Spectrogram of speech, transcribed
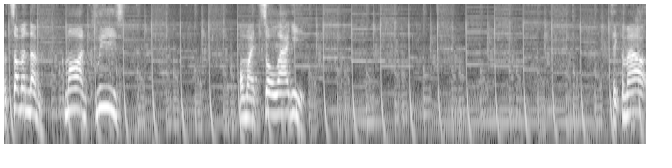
let's summon them. Come on, please. Oh my, it's so laggy. Take them out.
